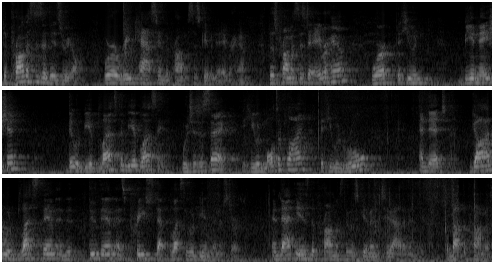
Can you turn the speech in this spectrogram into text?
The promises of Israel were a recasting of the promises given to Abraham. Those promises to Abraham were that he would be a nation that would be a blessed and be a blessing, which is to say, that he would multiply, that he would rule, and that God would bless them, and through them, as priests, that blessing would be administered. And that is the promise that was given to Adam and Eve. Not the promise,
